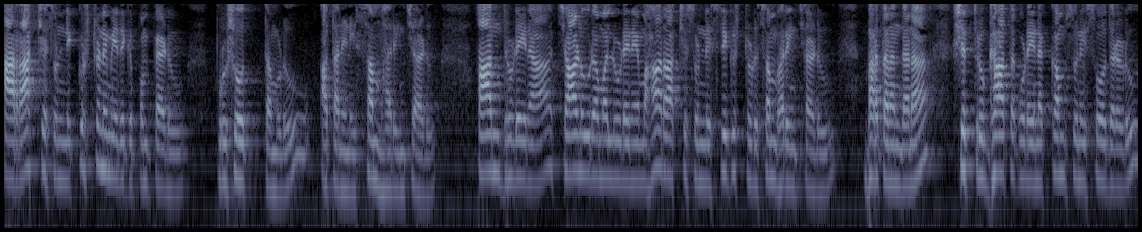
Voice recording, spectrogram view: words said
ఆ రాక్షసుణ్ణి కృష్ణుని మీదకి పంపాడు. పురుషోత్తముడు అతనిని సంహరించాడు. ఆంధ్రుడైన చాణూరమల్లుడనే మహారాక్షసుణ్ణి శ్రీకృష్ణుడు సంహరించాడు. భరతనందన శత్రుఘాతకుడైన కంసుని సోదరుడు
